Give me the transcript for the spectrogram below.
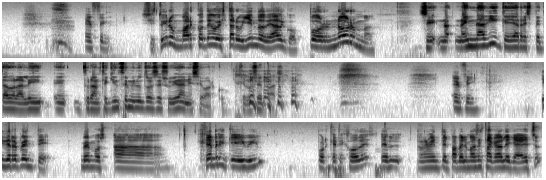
en fin. Si estoy en un barco tengo que estar huyendo de algo. Por norma. Sí, no, no hay nadie que haya respetado la ley eh, durante 15 minutos de su vida en ese barco, que lo sepas. En fin. Y de repente vemos a Henry Cavill. Porque te jodes. Es realmente el papel más destacable que ha hecho.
